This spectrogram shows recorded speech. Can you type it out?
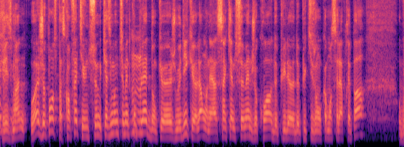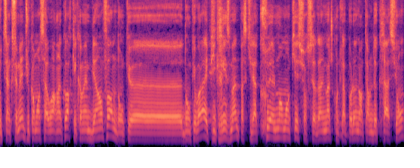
Griezmann, ouais, je pense, parce qu'en fait, il y a une semaine, quasiment une semaine complète. Donc euh, je me dis que là, on est à la cinquième semaine, je crois, depuis, le- depuis qu'ils ont commencé la prépa. Au bout de cinq semaines, tu commences à avoir un corps qui est quand même bien en forme. Donc, euh, donc voilà. Et puis Griezmann, parce qu'il a cruellement manqué sur ce dernier match contre la Pologne en termes de création.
